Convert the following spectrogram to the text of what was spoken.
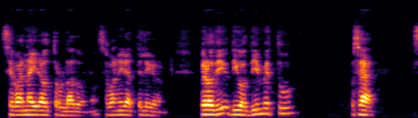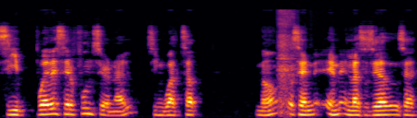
se van a ir a otro lado, ¿no? Se van a ir a Telegram. Pero digo, dime tú, o sea, si puede ser funcional sin WhatsApp, ¿no? O sea, en, en, la sociedad, o sea,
